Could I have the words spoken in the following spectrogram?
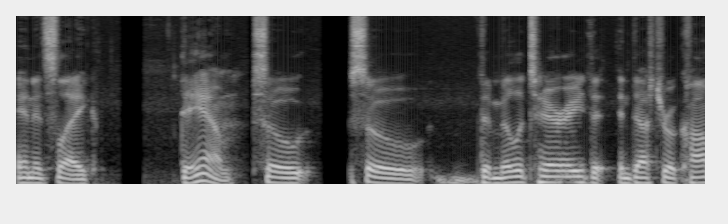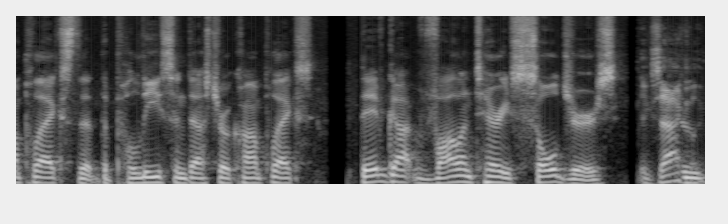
And it's like, damn. So so the military, the industrial complex, the, the police industrial complex, they've got voluntary soldiers Exactly.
